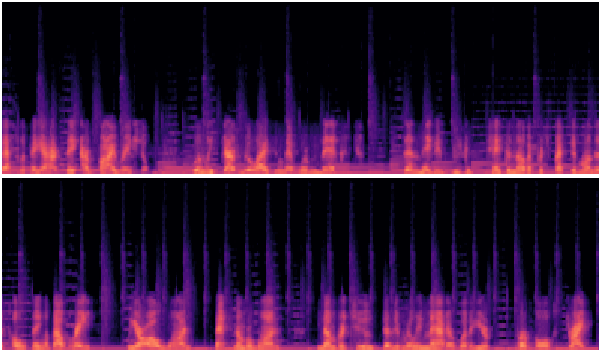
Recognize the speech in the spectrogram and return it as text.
That's what they are. They are biracial. When we start realizing that we're mixed, then maybe we could take another perspective on this whole thing about race. We are all one. That's number one. Number two, does it really matter whether you're purple, striped,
